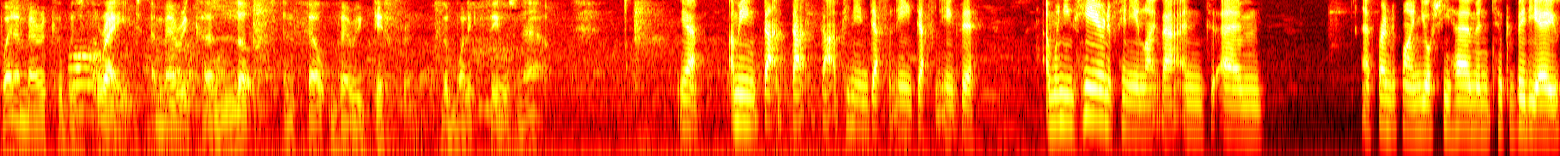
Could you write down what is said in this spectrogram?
When America was great, America looked and felt very different than what it feels now. Yeah, I mean that that that opinion definitely definitely exists. And when you hear an opinion like that, and um, a friend of mine, Yoshi Herman, took a video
